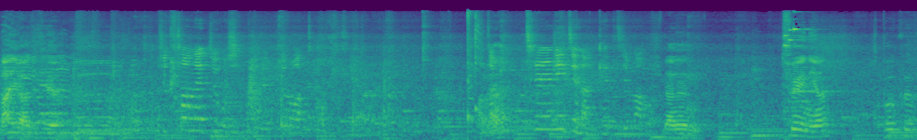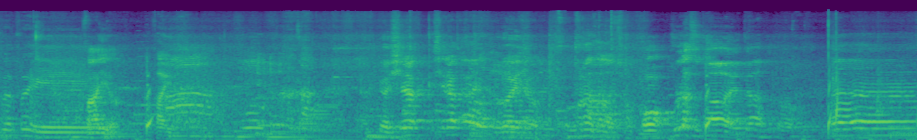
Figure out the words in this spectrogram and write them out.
많이 와주세요. 추천해주고 싶은 레트로 같은 거 없으세요? 어차피 틀리진 않겠지만. 나는 트웬이야. 뿌뿌뿌뿌. 파이어. 파이어. 아, 뭐, 가자. 이거 시락 시락하는 그거이죠. 불안하다 쳐. 어, 몰랐어. 아 일단. 어,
